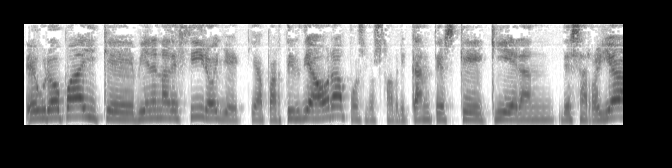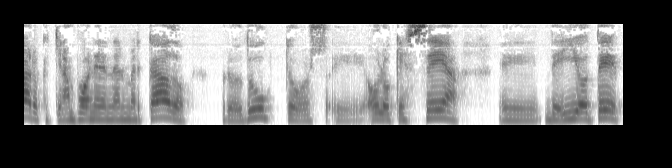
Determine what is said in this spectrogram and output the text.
Europa y que vienen a decir, oye, que a partir de ahora, pues los fabricantes que quieran desarrollar o que quieran poner en el mercado productos eh, o lo que sea eh, de IoT que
